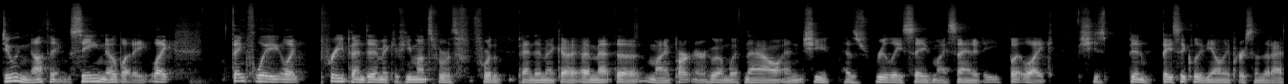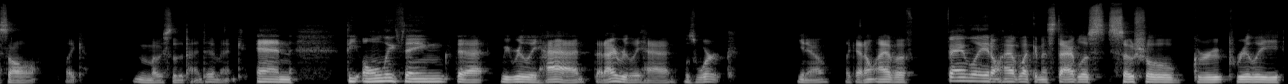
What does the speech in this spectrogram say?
doing nothing, seeing nobody. Like thankfully, like pre-pandemic, a few months before, the pandemic, I, I, met the my partner who I'm with now, and she has really saved my sanity. But like, she's been basically the only person that I saw like most of the pandemic, and the only thing that we really had that I really had was work. You know, like I don't have a family. I don't have like an established social group really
